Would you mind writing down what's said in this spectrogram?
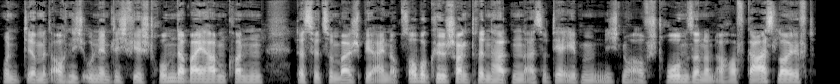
und damit auch nicht unendlich viel Strom dabei haben konnten, dass wir zum Beispiel einen Absorberkühlschrank drin hatten, also der eben nicht nur auf Strom, sondern auch auf Gas läuft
